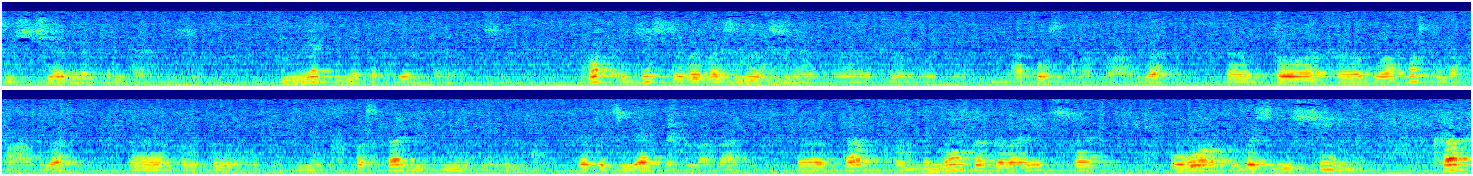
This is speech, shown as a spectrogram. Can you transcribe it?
священным преданием. Нет, не подтверждается. Вот если вы возьмете э, э, апостола Павла, э, то э, у апостола Павла в послании к евреям, это 9 глава, э, там много говорится о вознесении как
